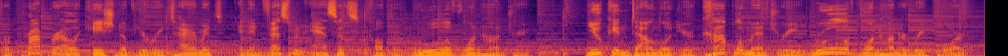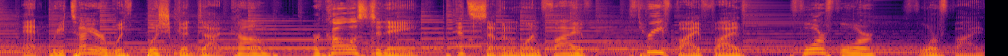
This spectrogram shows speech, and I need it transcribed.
for proper allocation of your retirement and investment assets called the Rule of 100. You can download your complimentary Rule of 100 report at retirewithbuska.com or call us today at 715 355 4445.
